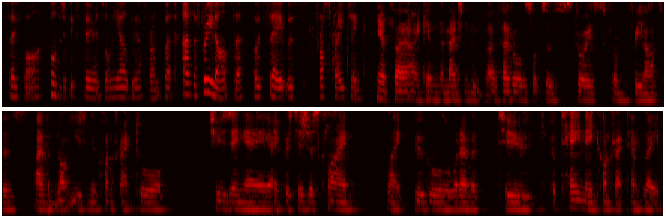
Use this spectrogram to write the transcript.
so far positive experience on the ILBF front. But as a freelancer, I would say it was frustrating. Yes, I, I can imagine. I've heard all sorts of stories from freelancers either not using a contract or choosing a, a prestigious client like Google or whatever to obtain a contract template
